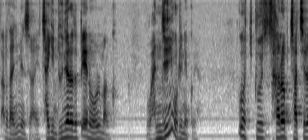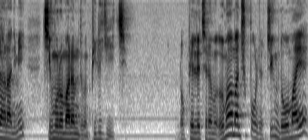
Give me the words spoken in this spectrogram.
따라다니면서 아예 자기 눈이라도 빼놓을 만큼 완전히 올인했고요. 그, 그 산업 자체를 하나님이 지금으로 말하면 누군 빌리 게이츠, 록펠레처럼 어마어마한 축복을 줘. 지금 로마에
